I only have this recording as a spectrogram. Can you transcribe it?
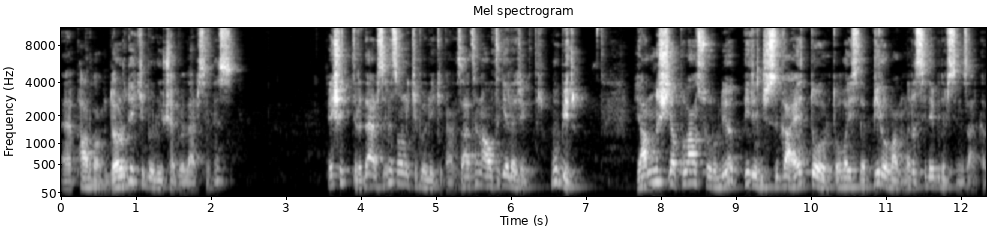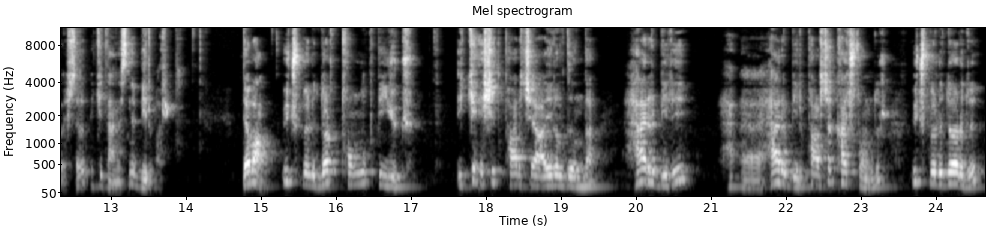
e, pardon 4'ü 2 bölü 3'e bölerseniz eşittir dersiniz 12 bölü 2'den zaten 6 gelecektir. Bu 1. Yanlış yapılan soruluyor. Birincisi gayet doğru. Dolayısıyla 1 olanları silebilirsiniz arkadaşlarım. 2 tanesinde 1 var. Devam. 3 bölü 4 tonluk bir yük. 2 eşit parçaya ayrıldığında her biri e, her bir parça kaç tondur? 3 bölü 4'ü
